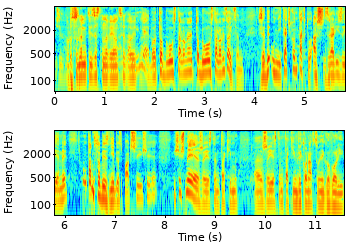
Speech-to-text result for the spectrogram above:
Czy po prostu dla mnie to jest zastanawiające, bo dla mnie nie, bo to było, ustalone, to było ustalone z ojcem, żeby unikać kontaktu, aż zrealizujemy. On tam sobie z niebios patrzy i się, i się śmieje, że jestem takim, e, że jestem takim wykonawcą jego woli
